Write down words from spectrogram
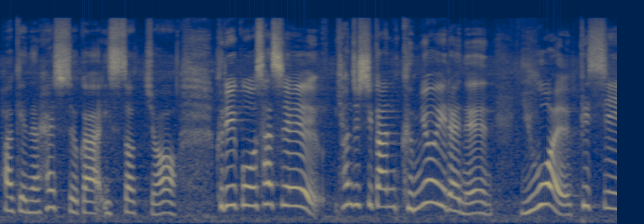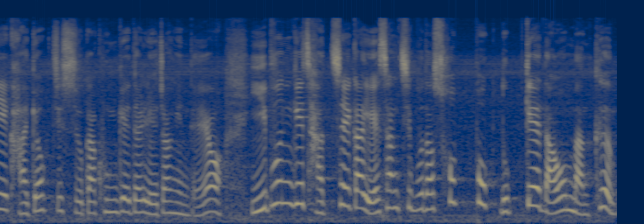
확인을 할 수가 있었죠. 그리고 사실 현지 시간 금요일에는 6월 PC 가격 지수가 공개될 예정인데요. 2분기 자체가 예상치보다 소폭 높게 나온 만큼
